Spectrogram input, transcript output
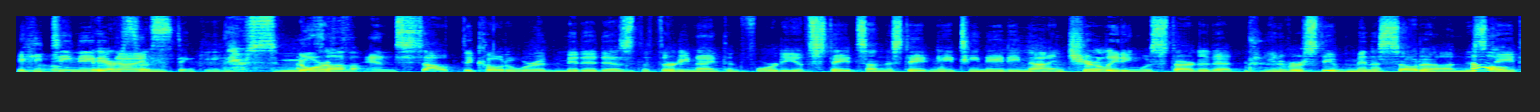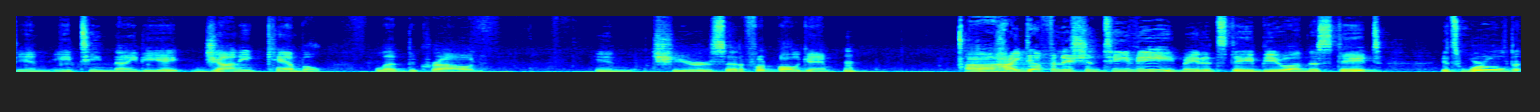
1889. They are so stinky. They're so North and South Dakota were admitted as the 39th and 40th states on this date in 1889. Cheerleading was started at University of Minnesota on this oh. date in 1898. Johnny Campbell led the crowd in cheers at a football game. Hmm. uh, high definition TV made its debut on this date. Its world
